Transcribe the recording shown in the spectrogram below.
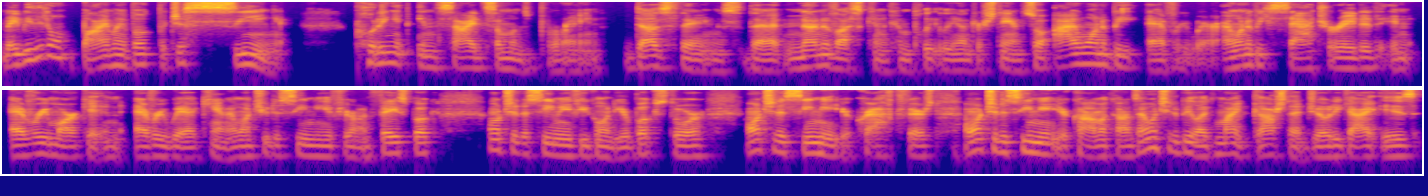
Maybe they don't buy my book, but just seeing it putting it inside someone's brain does things that none of us can completely understand. So I want to be everywhere. I want to be saturated in every market in every way I can. I want you to see me if you're on Facebook. I want you to see me if you go into your bookstore. I want you to see me at your craft fairs. I want you to see me at your Comic Cons. I want you to be like, my gosh, that Jody guy is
